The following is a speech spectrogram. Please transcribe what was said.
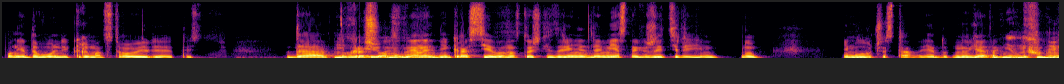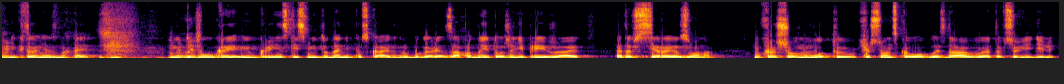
вполне довольны, Крым отстроили. То есть, да, Ну, хорошо, ну, наверное, некрасиво, но с точки зрения для местных жителей им, ну, им лучше стало. Я, ду- ну, я так Нет, ну, никто не знает. Ну, типа, укра- украинские СМИ туда не пускают, грубо говоря, западные тоже не приезжают. Это же серая зона. Ну хорошо, ну вот э, Херсонская область, да, вы это все видели.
